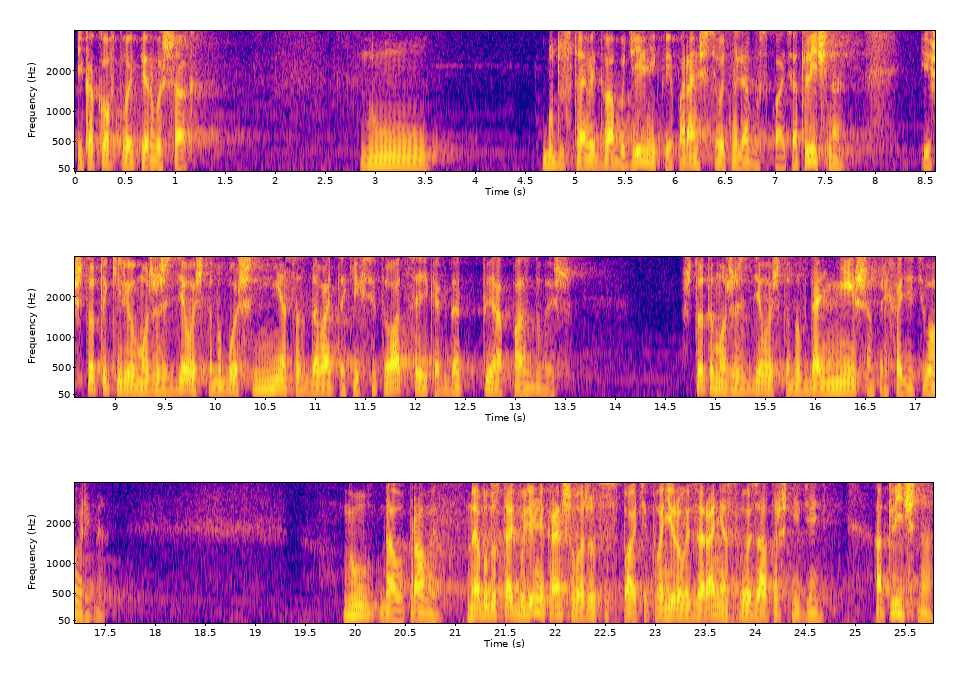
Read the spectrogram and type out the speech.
И каков твой первый шаг? Ну, буду ставить два будильника и пораньше сегодня лягу спать. Отлично. И что ты, Кирилл, можешь сделать, чтобы больше не создавать таких ситуаций, когда ты опаздываешь? Что ты можешь сделать, чтобы в дальнейшем приходить вовремя? Ну, да, вы правы. Но я буду ставить будильник, раньше ложиться спать и планировать заранее свой завтрашний день. Отлично.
